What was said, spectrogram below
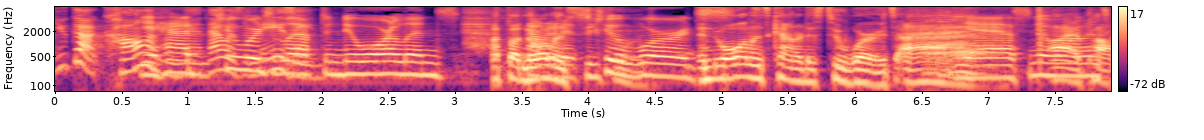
You got colony, You had man. That two was words amazing. left in New Orleans. I thought New Counted Orleans as seafood. two words. And New Orleans counted as two words. Ah. Yes, New I Orleans counted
